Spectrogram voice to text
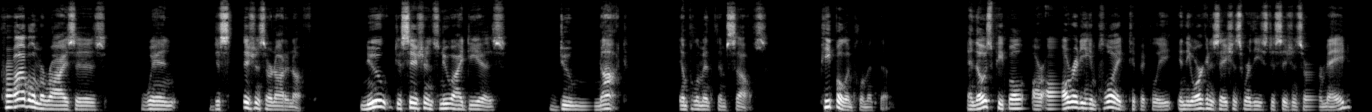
problem arises when decisions are not enough new decisions, new ideas do not implement themselves. People implement them. And those people are already employed typically in the organizations where these decisions are made.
